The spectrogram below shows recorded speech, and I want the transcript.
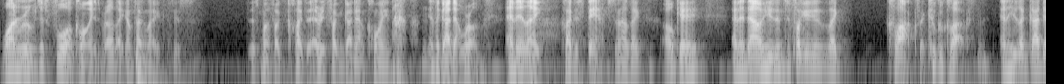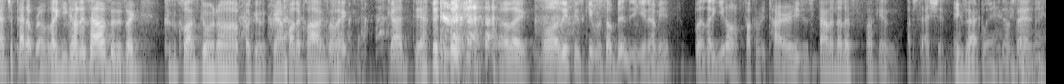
one room just full of coins, bro. Like I'm talking like just this motherfucker collected every fucking goddamn coin in the goddamn world, and then like collected stamps. And I was like, okay. And then now he's into fucking like clocks, like cuckoo clocks, and he's like goddamn Geppetto, bro. Like he come to his house and it's like cuckoo clocks going off, fucking grandfather clocks. I'm like, god damn it. I'm like, well, at least he's keeping himself busy. You know what I mean? But like, you don't fucking retire. He just found another fucking obsession. Exactly. You know what I'm saying? exactly.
